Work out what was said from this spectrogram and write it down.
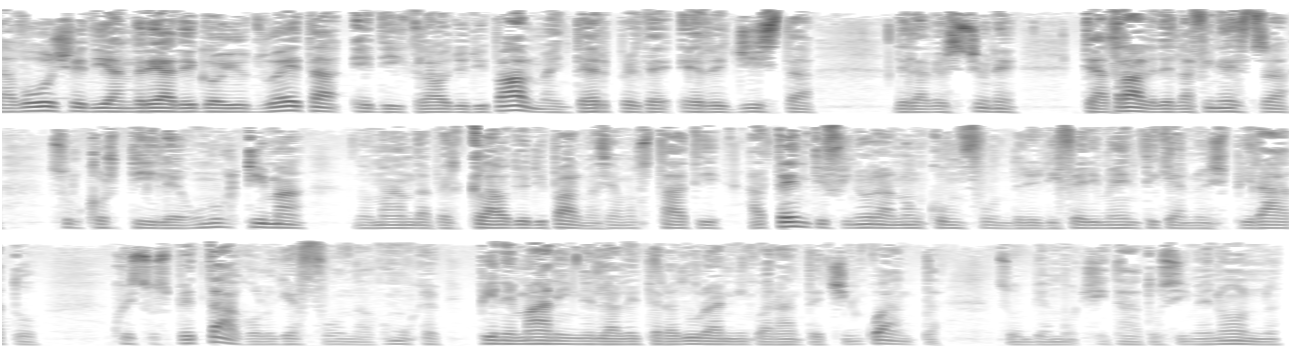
La voce di Andrea De Goio Zueta e di Claudio Di Palma, interprete e regista della versione teatrale della finestra sul cortile. Un'ultima domanda per Claudio Di Palma. Siamo stati attenti finora a non confondere i riferimenti che hanno ispirato questo spettacolo che affonda comunque piene mani nella letteratura anni 40 e 50. Insomma, abbiamo citato Simenon,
